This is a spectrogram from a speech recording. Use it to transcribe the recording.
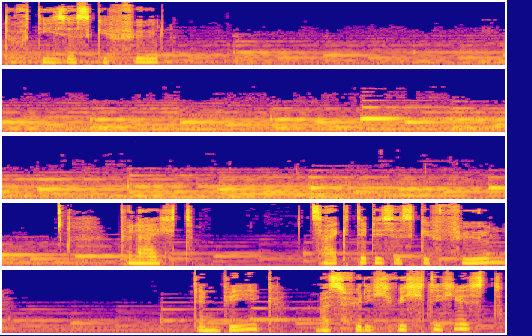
durch dieses Gefühl? Zeigt dir dieses Gefühl den Weg, was für dich wichtig ist,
